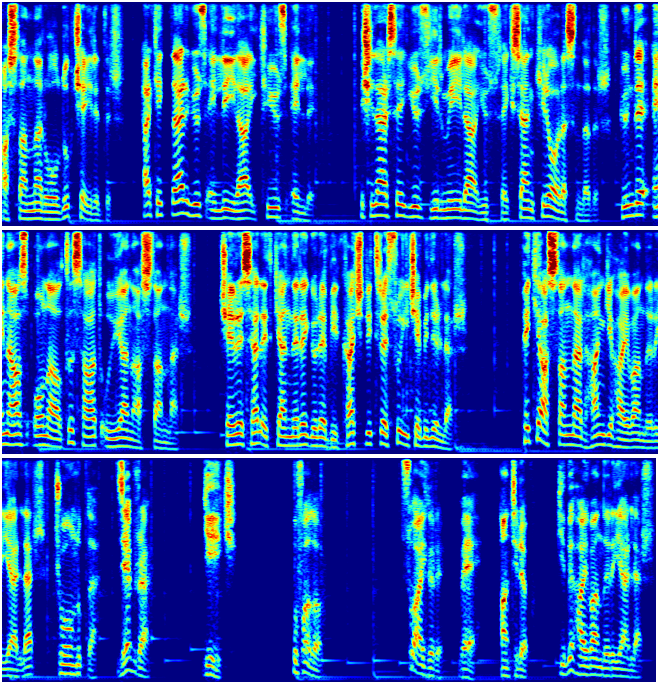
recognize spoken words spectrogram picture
Aslanlar oldukça iridir. Erkekler 150 ila 250, dişilerse 120 ila 180 kilo arasındadır. Günde en az 16 saat uyuyan aslanlar, çevresel etkenlere göre birkaç litre su içebilirler. Peki aslanlar hangi hayvanları yerler? Çoğunlukla zebra, geyik, bufalo, su aygırı ve antilop gibi hayvanları yerler.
